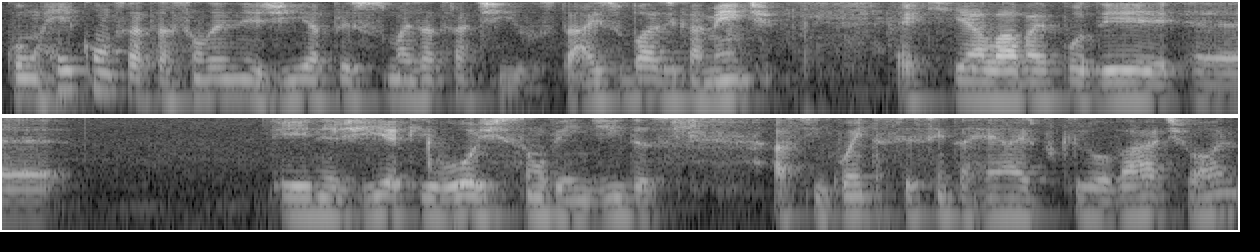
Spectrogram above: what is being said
com recontratação da energia a preços mais atrativos. Tá? Isso basicamente é que ela vai poder é, energia que hoje são vendidas a 50, 60 reais por quilowatt-hora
